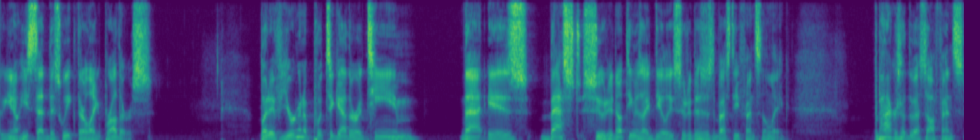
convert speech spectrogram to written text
you know he said this week they're like brothers. But if you're going to put together a team that is best suited, no team is ideally suited. This is the best defense in the league. The Packers have the best offense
